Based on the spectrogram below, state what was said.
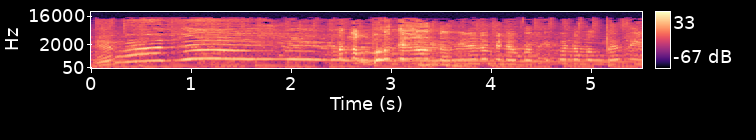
Ayun na. Ba't ang bagal lang? Tangina na pinapatay ko naman kasi.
